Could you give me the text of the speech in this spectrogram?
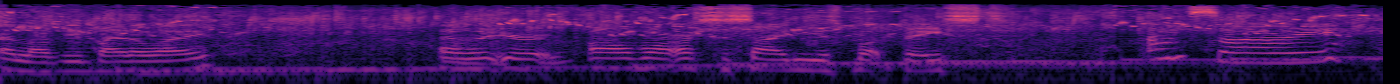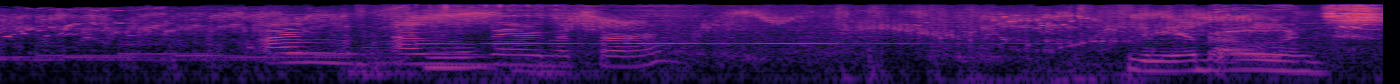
I love you, by the way. I that your all of our, society is butt based. I'm sorry. I'm I'm very mature. Give me your bones.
